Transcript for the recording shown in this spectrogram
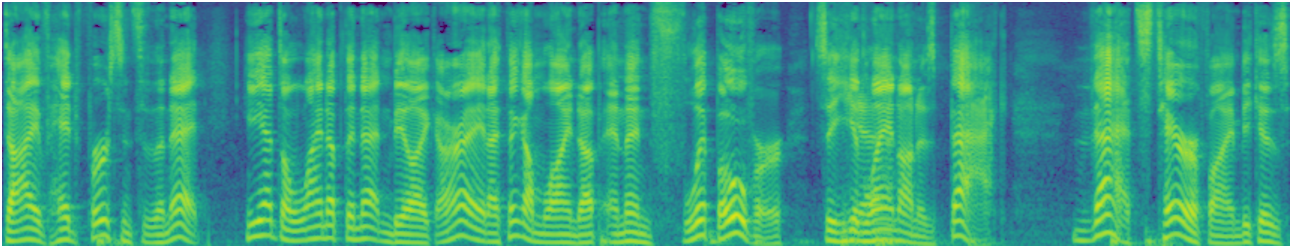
dive headfirst into the net. He had to line up the net and be like, "All right, I think I'm lined up," and then flip over so he could Yeah. land on his back. That's terrifying because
